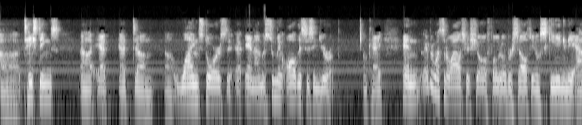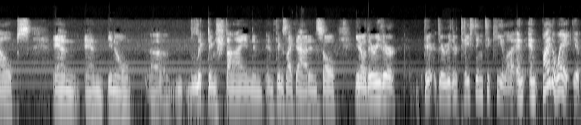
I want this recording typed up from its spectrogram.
uh, tastings uh, at at um, uh, wine stores, and I'm assuming all this is in Europe. Okay, and every once in a while she'll show a photo of herself, you know, skiing in the Alps, and and you know, uh, Liechtenstein and, and things like that. And so, you know, they're either they're, they're either tasting tequila. And and by the way, if,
